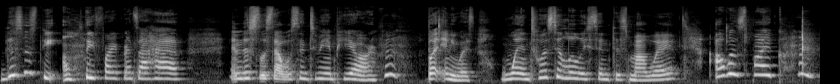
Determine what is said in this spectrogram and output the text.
this is the only fragrance i have in this list that was sent to me in pr hmm. But anyways, when Twisted Lily sent this my way, I was like, hmm,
